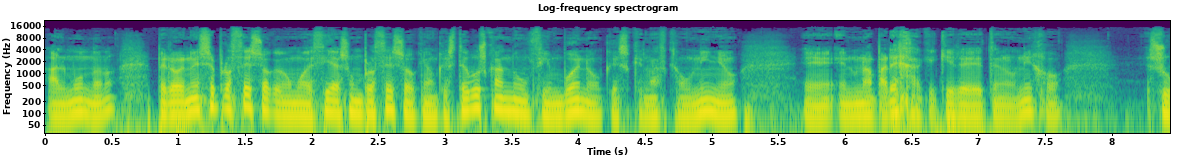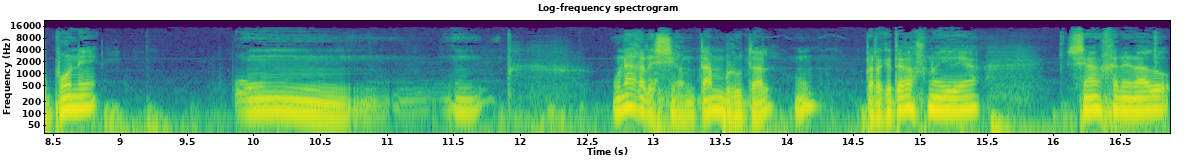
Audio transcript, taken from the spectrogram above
al mundo, ¿no? Pero en ese proceso, que como decía, es un proceso que aunque esté buscando un fin bueno, que es que nazca un niño, eh, en una pareja que quiere tener un hijo, supone un, un una agresión tan brutal. Para que te hagas una idea, se han generado,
